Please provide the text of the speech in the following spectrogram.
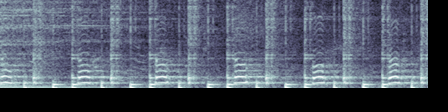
ฮู้ฮู้ฮู้ฮู้ฮู้อืมอื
